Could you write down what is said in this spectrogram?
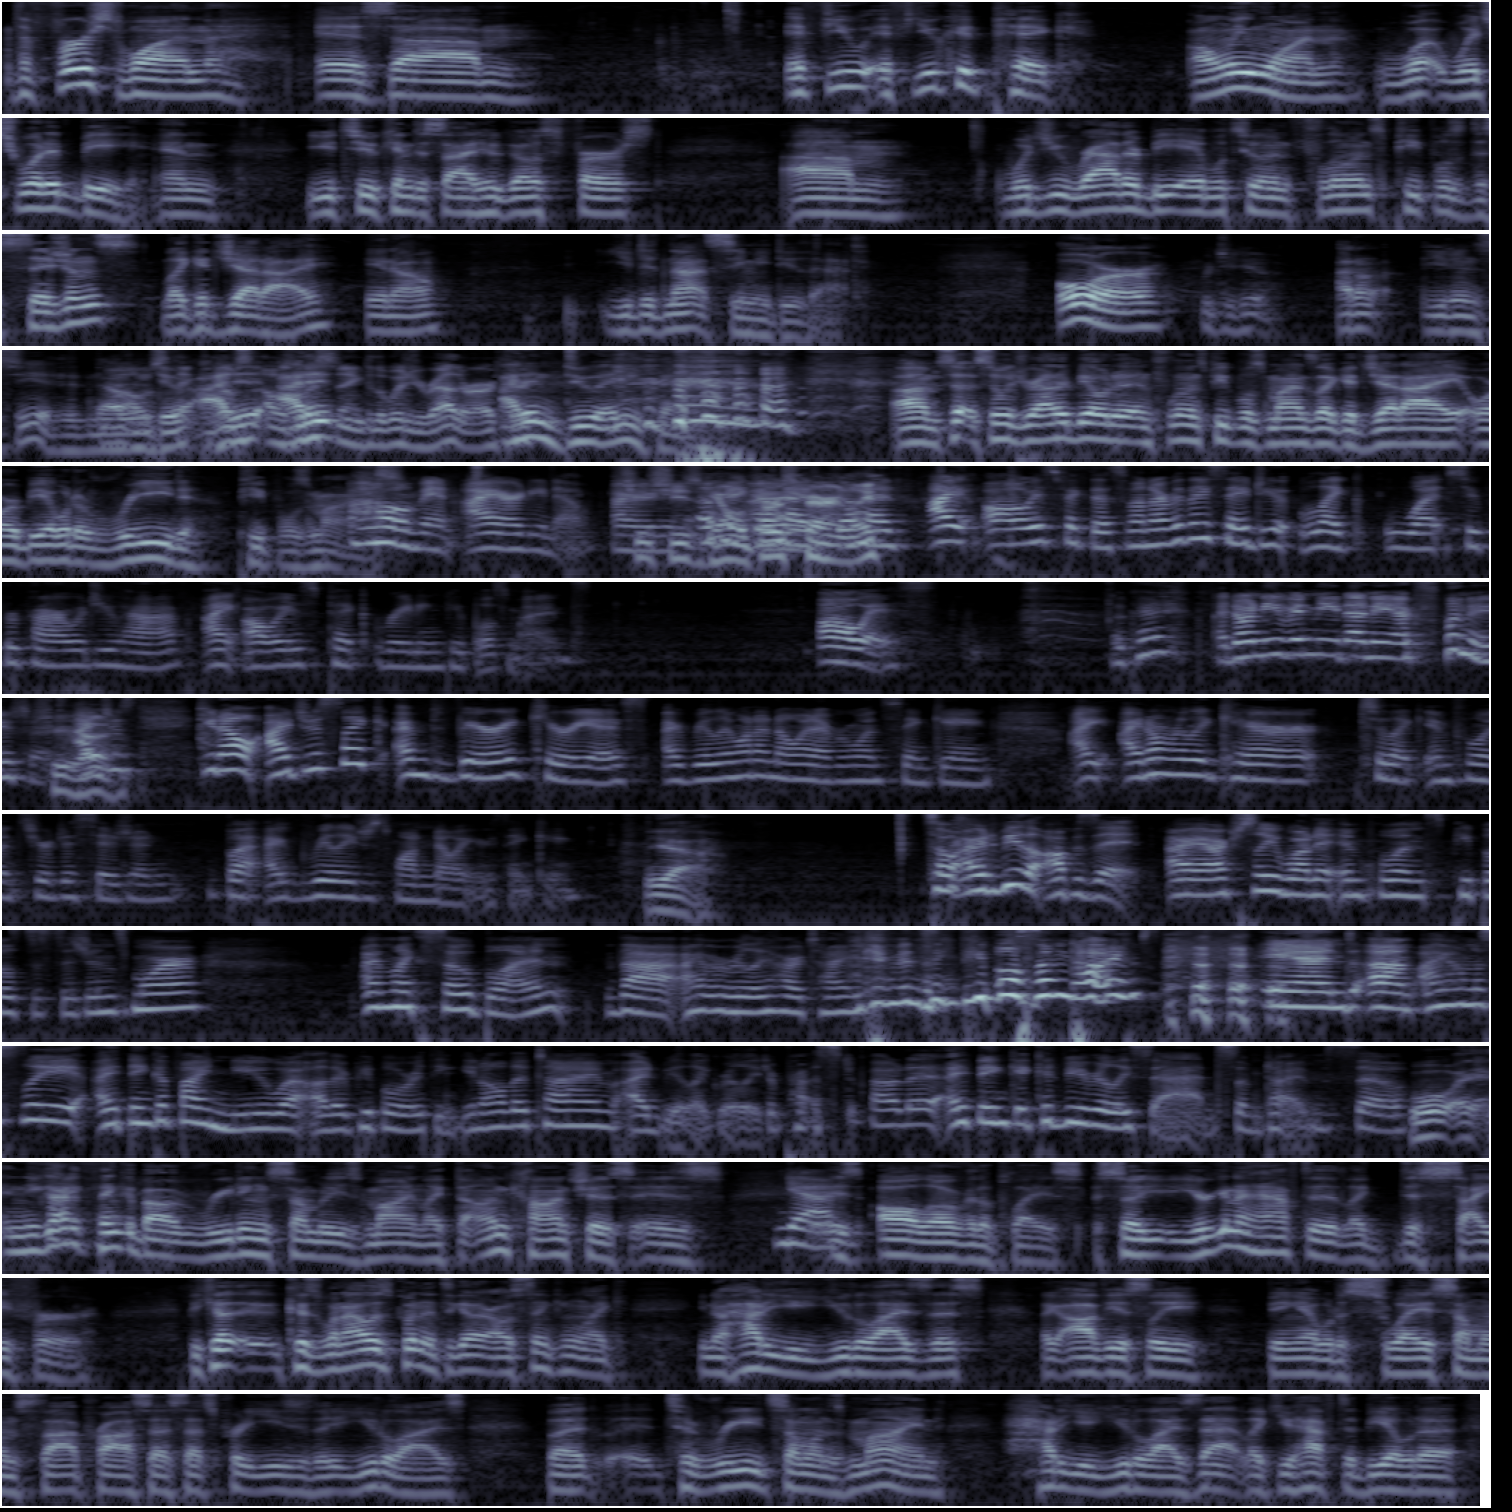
the first one is um, if you if you could pick only one, what which would it be? And you two can decide who goes first. Um, would you rather be able to influence people's decisions like a Jedi? You know, you did not see me do that, or What'd you do? I don't. You didn't see it. No, I I was, do thinking- it. I was, I was listening to the Would You Rather, Arthur. I didn't do anything. um, so, so would you rather be able to influence people's minds like a Jedi, or be able to read people's minds? Oh man, I already know. I She, she's know. Okay, going go first, ahead, go apparently. ahead. I always pick this. Whenever they say, "Do you like what superpower would you have?" I always pick reading people's minds. Always. Okay. I don't even need any explanation. She I does. just, you know, I just like I'm very curious. I really want to know what everyone's thinking. I I don't really care to like influence your decision, but I really just want to know what you're thinking. Yeah. So I would be the opposite. I actually want to influence people's decisions more. I'm like so blunt that I have a really hard time convincing people sometimes. and um, I honestly, I think if I knew what other people were thinking all the time, I'd be like really depressed about it. I think it could be really sad sometimes. So Well, and you got to think about reading somebody's mind. Like the unconscious is Yeah. is all over the place. So you're gonna have to like decipher because because when I was putting it together, I was thinking like you know how do you utilize this? Like obviously being able to sway someone's thought process that's pretty easy to utilize, but uh, to read someone's mind, how do you utilize that? Like you have to be able to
